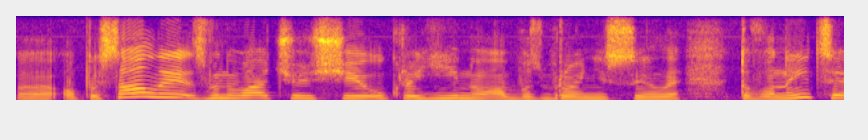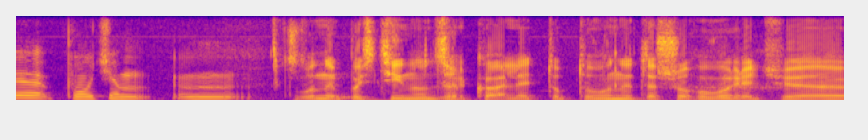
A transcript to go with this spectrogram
е, описали, звинувачуючи Україну або Збройні сили, то вони це потім Вони постійно дзеркалять. Тобто вони те, що говорять, е,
